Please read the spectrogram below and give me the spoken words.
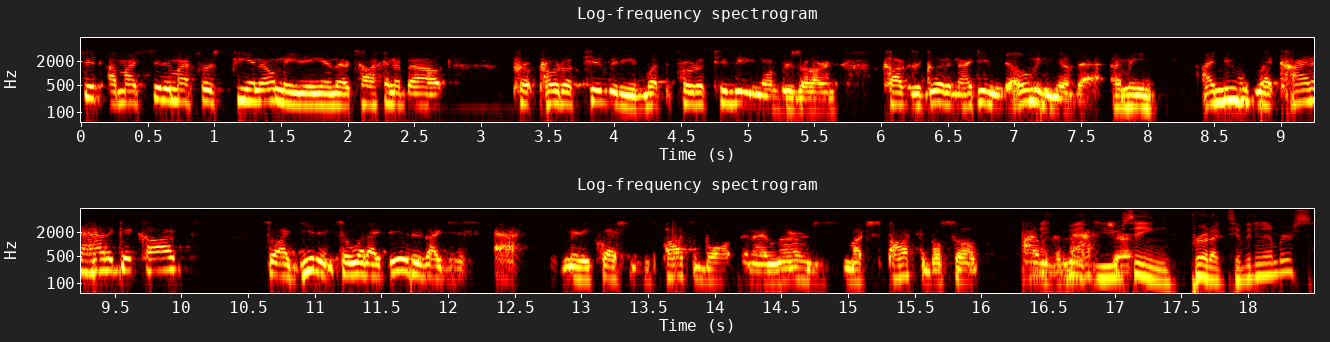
Sit. I might sit in my first P and L meeting, and they're talking about pr- productivity and what the productivity numbers are, and cogs are good, and I didn't know any of that. I mean, I knew like kind of how to get cogs, so I didn't. So what I did is I just asked as many questions as possible, and I learned as much as possible. So I was a master. You're seeing productivity numbers?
